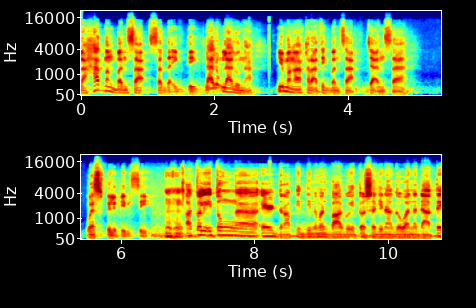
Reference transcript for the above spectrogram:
lahat ng bansa sa daigdig. Lalong-lalo na yung mga karating bansa dyan sa West Philippine Sea. Mhm. Actually, itong ah, airdrop, hindi naman bago ito sa ginagawa na dati.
